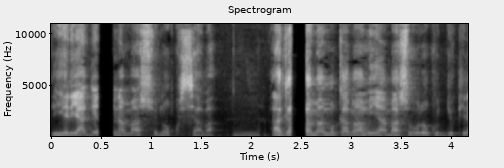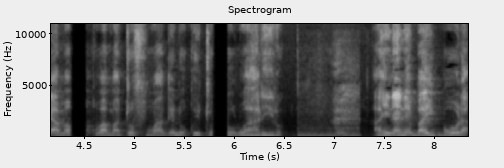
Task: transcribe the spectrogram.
Yali agenda maaso n'okusaba. Agamba mukama amuyamba asobole okujjukira amakuba amatuufu mwagenda okuyita olwaliiro alina ne bayibuula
